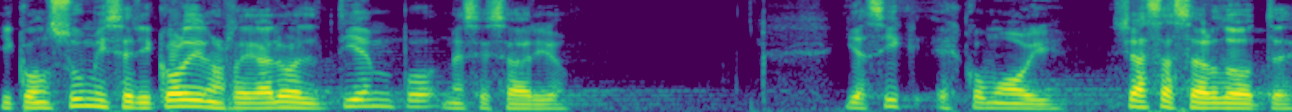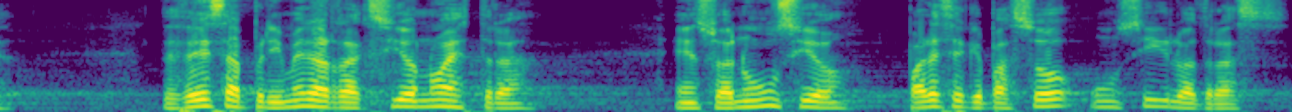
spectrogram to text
y con su misericordia nos regaló el tiempo necesario. Y así es como hoy, ya sacerdote, desde esa primera reacción nuestra en su anuncio, parece que pasó un siglo atrás,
